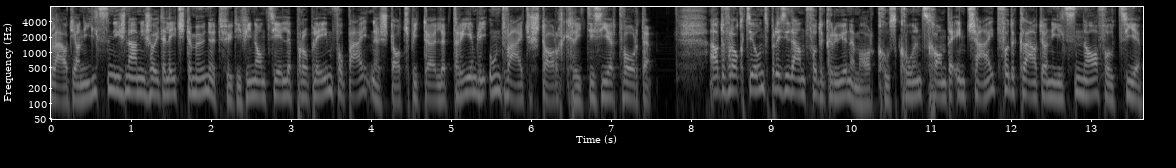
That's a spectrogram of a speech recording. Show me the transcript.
Claudia Nielsen ist nämlich schon in den letzten Monaten für die finanziellen Probleme von beiden Stadtspitälern Triemli und Weid stark kritisiert worden. Auch der Fraktionspräsident der Grünen, Markus Kunz, kann den Entscheid von Claudia Nielsen nachvollziehen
